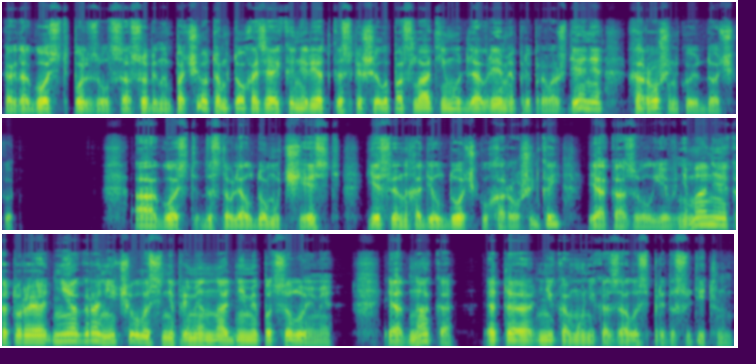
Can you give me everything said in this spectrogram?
Когда гость пользовался особенным почетом, то хозяйка нередко спешила послать ему для времяпрепровождения хорошенькую дочку. А гость доставлял дому честь, если находил дочку хорошенькой и оказывал ей внимание, которое не ограничивалось непременно одними поцелуями, и, однако, это никому не казалось предосудительным.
